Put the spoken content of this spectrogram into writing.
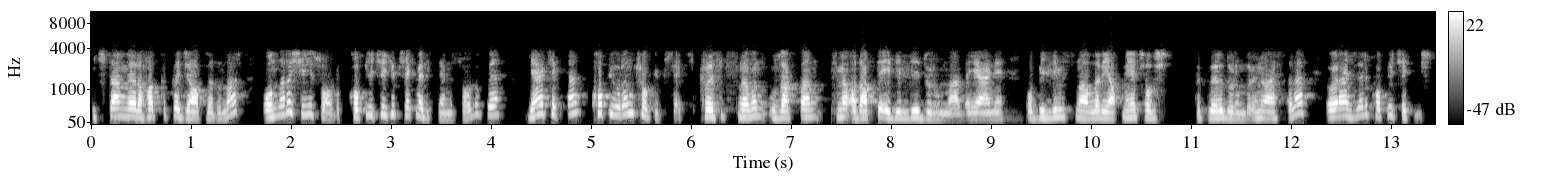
içten ve rahatlıkla cevapladılar. Onlara şeyi sorduk. Kopya çekip çekmediklerini sorduk ve gerçekten kopya oranı çok yüksek. Klasik sınavın uzaktan kime adapte edildiği durumlarda yani o bildiğimiz sınavları yapmaya çalıştıkları durumda üniversiteler öğrencileri kopya çekmiş.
